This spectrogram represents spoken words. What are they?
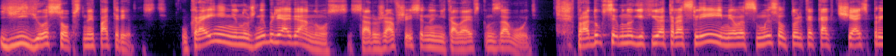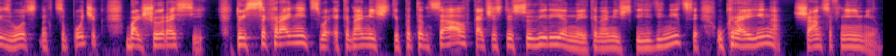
ее собственные потребности. Украине не нужны были авианосцы, сооружавшиеся на Николаевском заводе. Продукция многих ее отраслей имела смысл только как часть производственных цепочек большой России. То есть сохранить свой экономический потенциал в качестве суверенной экономической единицы Украина шансов не имела.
